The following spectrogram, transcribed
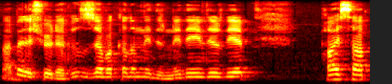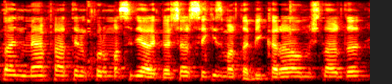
Habere şöyle hızlıca bakalım nedir ne değildir diye. Pay sahiplerinin menfaatlerinin korunması diye arkadaşlar 8 Mart'ta bir karar almışlardı.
